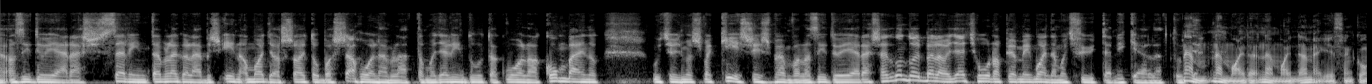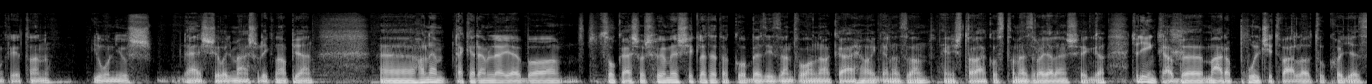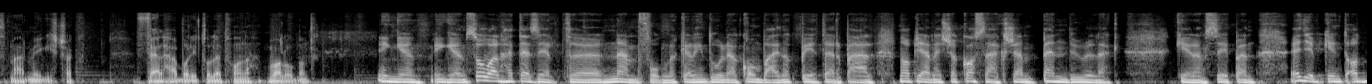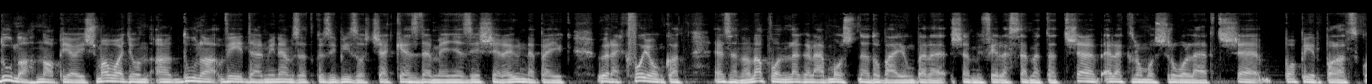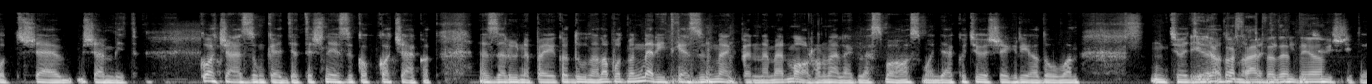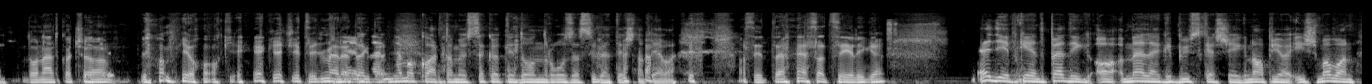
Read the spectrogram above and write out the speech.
az időjárás. Szerintem legalábbis én a magyar sajtóban sehol nem láttam, hogy elindultak volna a kombájnok, úgyhogy most meg késésben van az időjárás. Hát gondolj bele, hogy egy hónapja még majdnem, hogy fűteni kellett. Ugye? Nem, nem majd, nem majd, nem egészen konkrétan június első vagy második napján. Ha nem tekerem lejjebb a szokásos hőmérsékletet, akkor bezizzent volna a kájha. Igen, az a, én is találkoztam ezzel a jelenséggel. Úgyhogy inkább már a pulcsit vállaltuk, hogy ez már mégiscsak felháborító lett volna valóban. Igen, igen. Szóval hát ezért nem fognak elindulni a kombájnok Péter Pál napján, és a kaszák sem pendülnek, kérem szépen. Egyébként a Duna napja is ma vagyon, a Duna Védelmi Nemzetközi Bizottság kezdeményezésére ünnepeljük öreg folyónkat. Ezen a napon legalább most ne dobáljunk bele semmiféle szemetet, se elektromos rollert, se papírpalackot, se semmit. Kacsázzunk egyet, és nézzük a kacsákat. Ezzel ünnepeljük a Duna napot, meg merítkezzünk meg benne, mert marha meleg lesz ma, azt mondják, hogy hőségriadó van. Úgyhogy így a akarsz átvezetni a Donald kacsa? Ja, jó, oké. Kicsit így meredek. Nem, nem, nem akartam összekötni Don Róza születésnapjával. Azt hittem, ez a cél, igen. Egyébként pedig a meleg büszkeség napja is ma van.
